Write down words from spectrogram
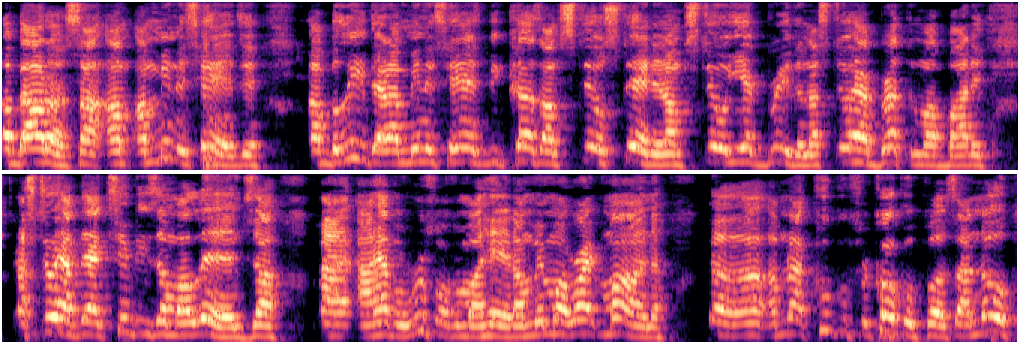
about us. I, am I'm in his hands, and I believe that I'm in his hands because I'm still standing. I'm still yet breathing. I still have breath in my body. I still have the activities on my limbs. Uh, I, I have a roof over my head. I'm in my right mind. Uh, I'm not cuckoo for Cocoa Puffs. I know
